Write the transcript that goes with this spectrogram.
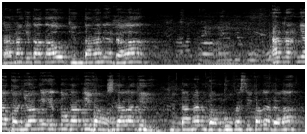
karena kita tahu Gintangan ini adalah anaknya Banyuwangi Ethno Karnival. Sekali lagi Gintangan Bambu Festival adalah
